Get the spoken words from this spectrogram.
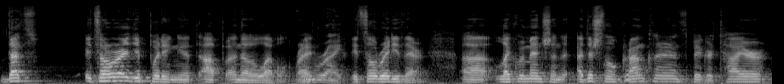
that's it's already putting it up another level, right? Right. It's already there. Uh, like we mentioned, additional ground clearance, bigger tire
